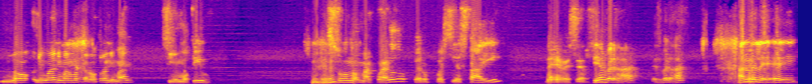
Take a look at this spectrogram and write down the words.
No, ningún animal matará a otro animal sin motivo. Eso no me acuerdo, pero pues si está ahí, debe ser cierto. Es verdad, es verdad. Ándale, eh,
